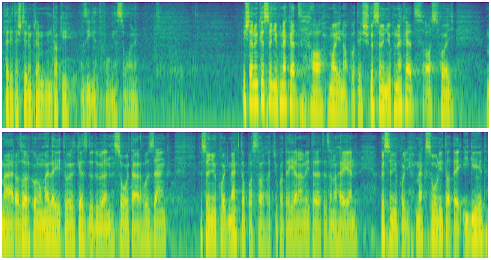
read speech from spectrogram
Feri testvérünkre, mint aki az igét fogja szólni. Istenünk, köszönjük neked a mai napot, és köszönjük neked azt, hogy már az arkalom elejétől kezdődően szóltál hozzánk. Köszönjük, hogy megtapasztalhatjuk a Te jelenlétedet ezen a helyen. Köszönjük, hogy megszólít a Te igéd,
